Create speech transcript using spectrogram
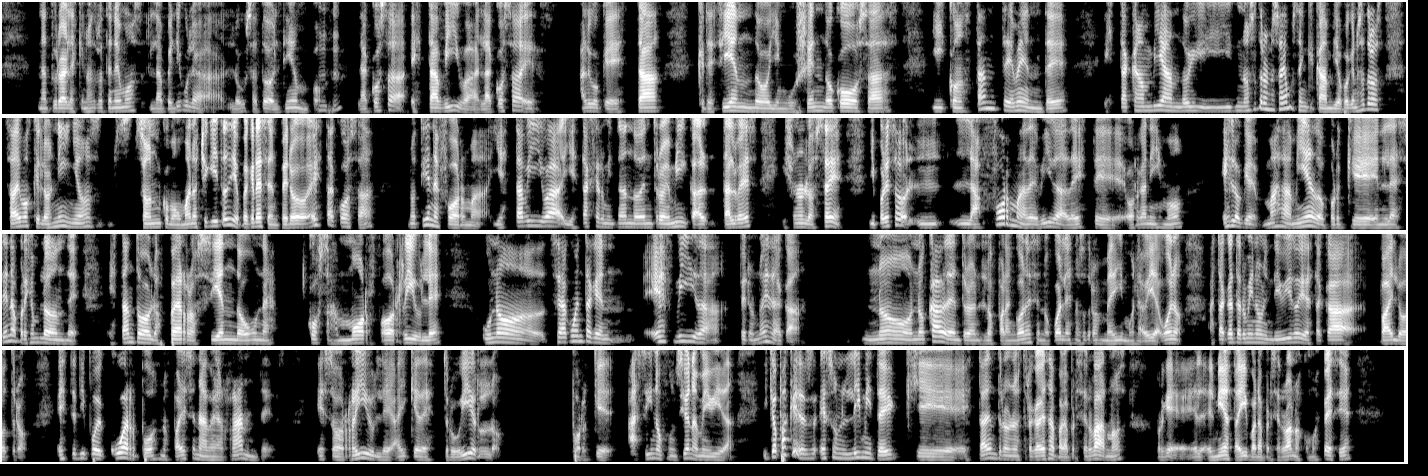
naturales que nosotros tenemos, la película lo usa todo el tiempo. La cosa está viva, la cosa es algo que está creciendo y engullendo cosas y constantemente está cambiando y nosotros no sabemos en qué cambia, porque nosotros sabemos que los niños son como humanos chiquitos y después crecen, pero esta cosa no tiene forma y está viva y está germinando dentro de mí tal vez y yo no lo sé. Y por eso la forma de vida de este organismo es lo que más da miedo, porque en la escena, por ejemplo, donde están todos los perros siendo una cosa morfa horrible, uno se da cuenta que es vida, pero no es de acá. No, no cabe dentro de los parangones en los cuales nosotros medimos la vida. Bueno, hasta acá termina un individuo y hasta acá va el otro. Este tipo de cuerpos nos parecen aberrantes. Es horrible, hay que destruirlo. Porque así no funciona mi vida. Y capaz que es, un límite que está dentro de nuestra cabeza para preservarnos, porque el, miedo está ahí para preservarnos como especie,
